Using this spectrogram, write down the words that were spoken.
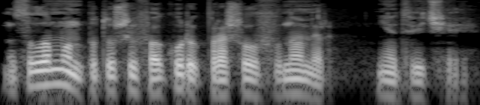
Но Соломон, потушив окурок, прошел в номер, не отвечая.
